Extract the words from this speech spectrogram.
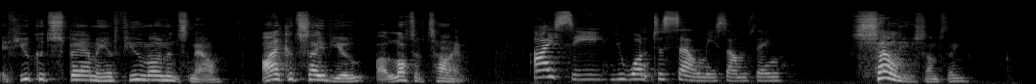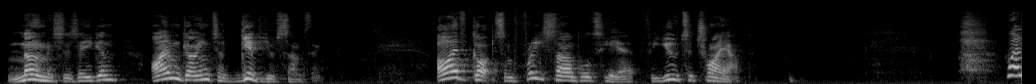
If you could spare me a few moments now, I could save you a lot of time. I see. You want to sell me something. Sell you something? No, Mrs. Egan. I'm going to give you something. I've got some free samples here for you to try out. Well,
